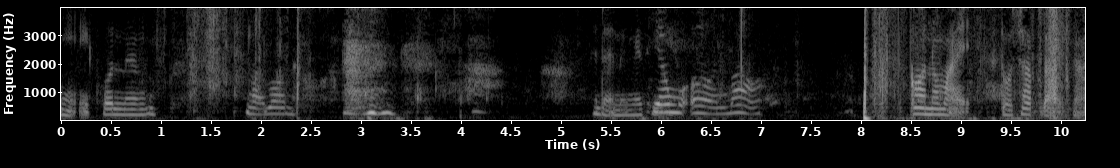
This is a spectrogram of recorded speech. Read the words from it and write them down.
นี่อีกคนนึงหน่อยบอลไม่ได้หนึ่งนาทีเชียงหมูเอิญบ้า ก้อนเอาใหม่ตัวชับได้ก็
